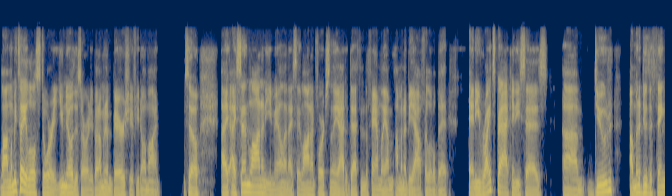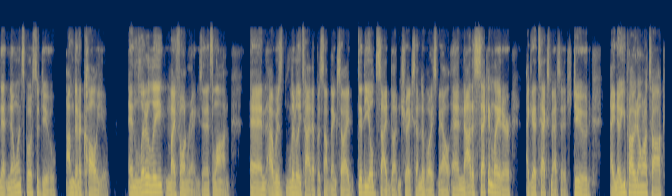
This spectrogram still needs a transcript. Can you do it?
Lon, let me tell you a little story. You know this already, but I'm going to embarrass you if you don't mind. So I, I, send Lon an email and I say, Lon, unfortunately, I had a death in the family. I'm, I'm going to be out for a little bit. And he writes back and he says, um, dude, I'm going to do the thing that no one's supposed to do. I'm going to call you. And literally, my phone rings and it's Lon. And I was literally tied up with something. So I did the old side button trick, send a voicemail. And not a second later, I get a text message, dude. I know you probably don't want to talk.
